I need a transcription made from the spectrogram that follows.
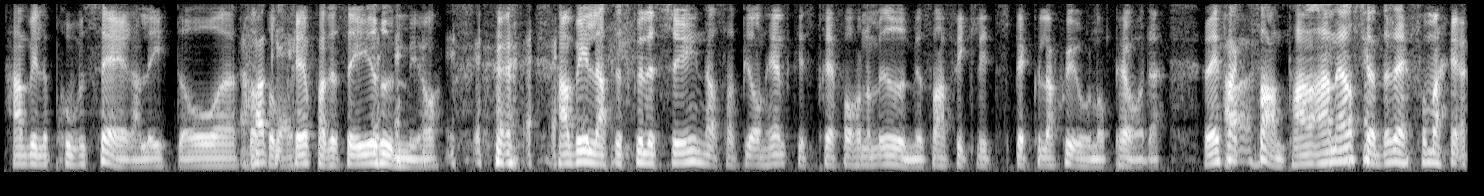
han ville provocera lite och eh, så att okay. de träffades i Umeå. han ville att det skulle synas att Björn Hellkvist träffade honom i Umeå så han fick lite spekulationer på det. Det är faktiskt ah. sant, han, han erkände det för mig.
